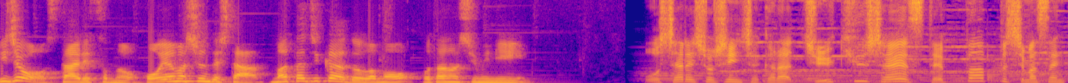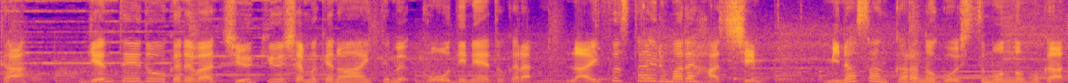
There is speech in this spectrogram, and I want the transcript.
以上、スタイリストの大山俊でした。また次回の動画もお楽しみに。おしゃれ初心者から中級者へステップアップしませんか？限定動画では中級者向けのアイテムコーディネートからライフスタイルまで発信。皆さんからのご質問のほか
